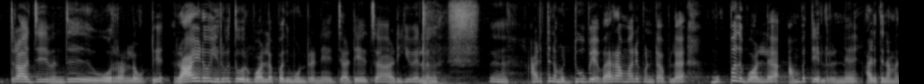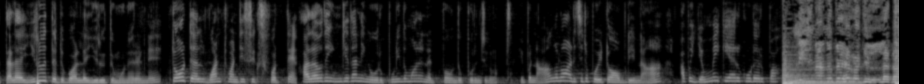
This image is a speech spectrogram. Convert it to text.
ருத்ராஜ் வந்து ஒரு ரனில் விட்டு ராய்டு இருபத்தோரு பாலில் பதிமூணு ரன்னு ஜடேஜா அடிக்கவே இல்லைங்க. அடுத்து நம்ம டூபே வேறு மாதிரி பண்ணிட்டாப்புல முப்பது பாலில் ஐம்பத்தி ஏழு ரன்னு அடுத்து நம்ம தலை இருபத்தெட்டு பாலில் இருபத்தி மூணு run total one twenty six for ten அதாவது இங்கே தான் நீங்கள் ஒரு புனிதமான நட்பை வந்து புரிஞ்சுக்கணும். இப்போ நாங்களும் அடிச்சுட்டு போயிட்டோம் அப்படின்னா அப்போ எம்ஐக்கு யார் கூட இருப்பா. நீ நான் இல்லடா.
